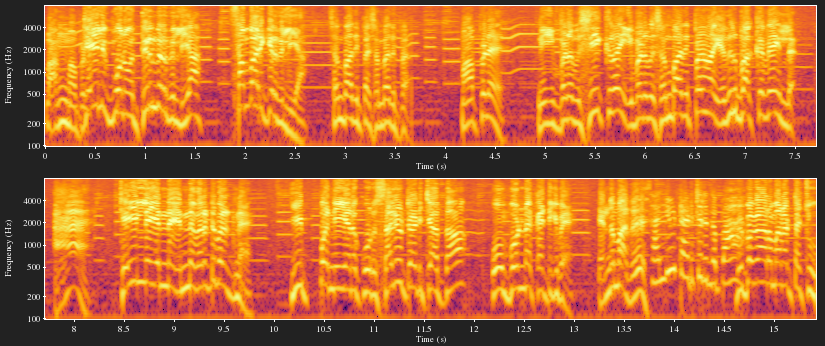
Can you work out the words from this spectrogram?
வாங்க மாப்பிள. ஜெயிலுக்கு போனவன் திருந்துறது இல்லையா? சம்பாதிக்கிறது இல்லையா? சம்பாதிப்ப சம்பாதிப்ப. மாப்பிள நீ இவ்வளவு சீக்கிரம் இவ்வளவு சம்பாதிப்ப நான் எதிர்பார்க்கவே இல்ல. ஆ, ஜெயில்ல என்ன என்ன விரட்டு விரட்டுன? இப்ப நீ எனக்கு ஒரு சல்யூட் அடிச்சாதான் உன் பொண்ணை கட்டிக்குவேன். என்னம்மா அது? சல்யூட் அடிச்சிருங்கப்பா விவகாரமான டச்சு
